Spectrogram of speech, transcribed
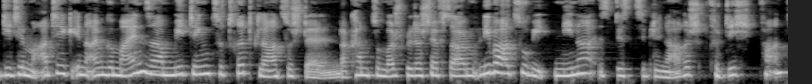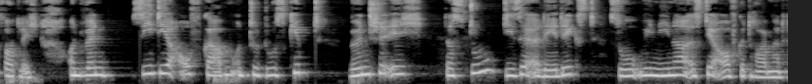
die Thematik in einem gemeinsamen Meeting zu dritt klarzustellen. Da kann zum Beispiel der Chef sagen, lieber Azubi, Nina ist disziplinarisch für dich verantwortlich. Und wenn sie dir Aufgaben und To-Dos gibt, wünsche ich, dass du diese erledigst, so wie Nina es dir aufgetragen hat.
